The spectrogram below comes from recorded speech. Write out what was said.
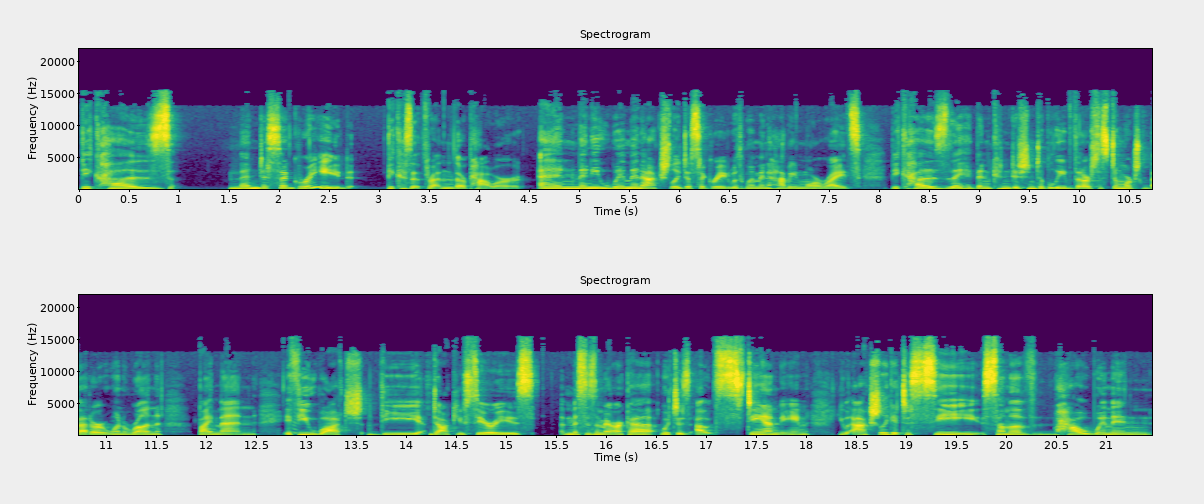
because men disagreed because it threatened their power. And many women actually disagreed with women having more rights because they had been conditioned to believe that our system works better when run by men. If you watch the docu-series Mrs. America, which is outstanding, you actually get to see some of how women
